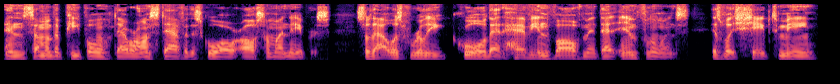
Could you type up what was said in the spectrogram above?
And some of the people that were on staff at the school were also my neighbors. So that was really cool. That heavy involvement, that influence is what shaped me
